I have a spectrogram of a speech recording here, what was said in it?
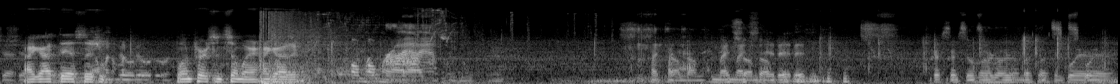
shit. I got this. There's I'm gonna build it. one person somewhere. I got it. Oh my Brian. My thumb, my, my thumb hit it. Pressing so hard on the fucking square.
